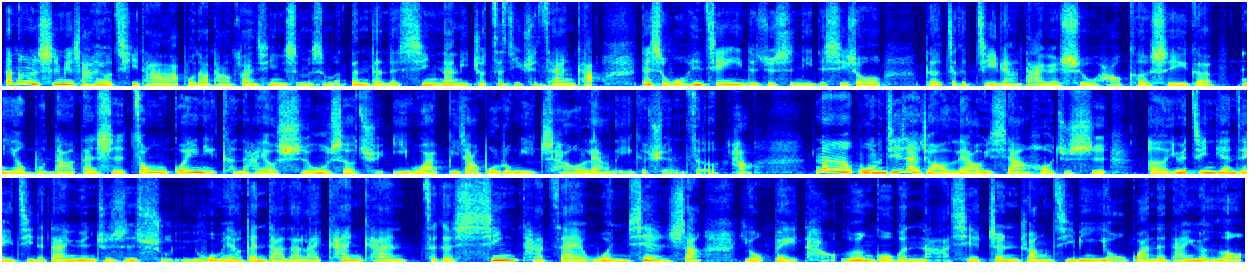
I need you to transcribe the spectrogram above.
那当然市面上还有其他啦，葡萄糖酸锌什么什么等等的锌，那你就自己去参考。但是我会建议的就是你的吸收的这个剂量大约十五毫克是一个你有补到，但是总归你可能还有食物摄取以外比较不容易超量的一个选择。好。那我们接下来就要聊一下哈，就是呃，因为今天这一集的单元就是属于我们要跟大家来看看这个心，它在文献上有被讨论过跟哪些症状疾病有关的单元喽。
